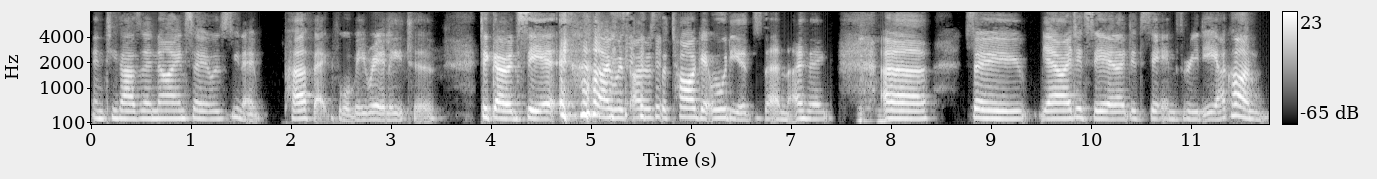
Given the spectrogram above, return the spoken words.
in 2009, so it was you know perfect for me really to to go and see it. I was I was the target audience then, I think. Mm-hmm. Uh, so yeah, I did see it. I did see it in 3D. I can't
